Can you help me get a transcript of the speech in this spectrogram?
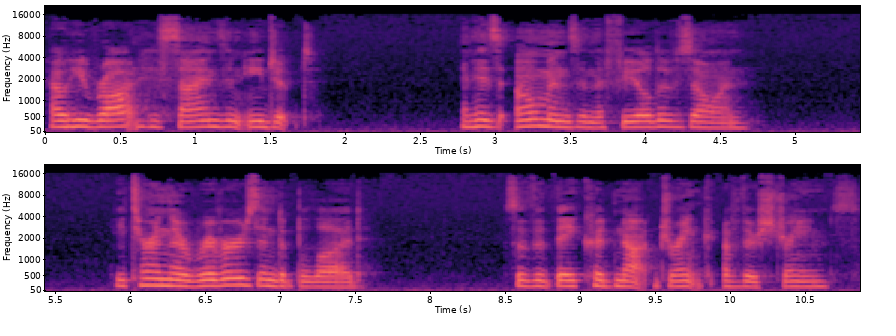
how he wrought his signs in Egypt, and his omens in the field of Zoan. He turned their rivers into blood, so that they could not drink of their streams.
